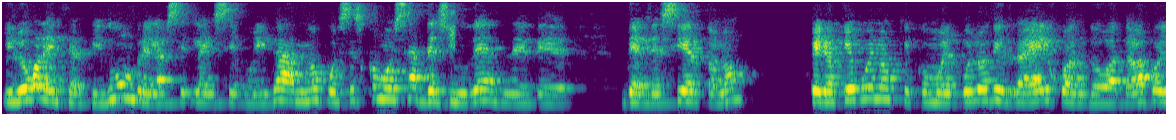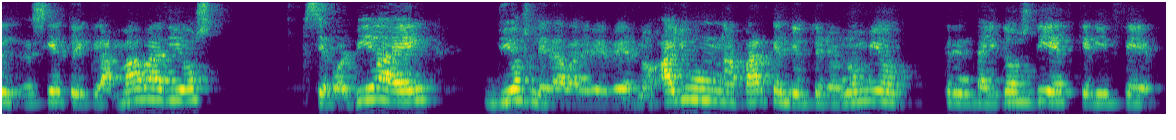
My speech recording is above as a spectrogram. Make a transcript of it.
Y luego la incertidumbre, la, inseguridad, ¿no? Pues es como esa desnudez del desierto, ¿no? Pero qué bueno que como el pueblo de Israel cuando andaba por el desierto y clamaba a Dios, se volvía a Él, Dios le daba de beber, ¿no? Hay una parte en Deuteronomio 32.10 que dice,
